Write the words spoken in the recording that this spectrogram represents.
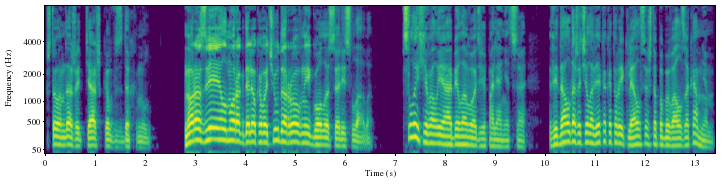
что он даже тяжко вздохнул. Но развеял морок далекого чуда ровный голос Арислава. «Слыхивал я о беловодье, поляница. Видал даже человека, который клялся, что побывал за камнем».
